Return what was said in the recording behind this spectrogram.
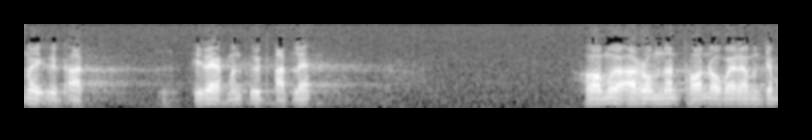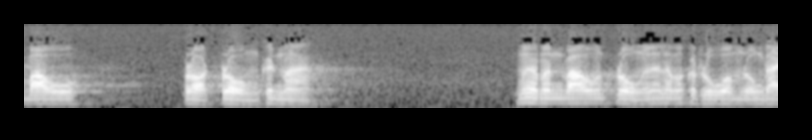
ไม่อึดอัด ทีแรกมันอึดอัดแล้วพอเมื่ออารมณ์นั้นถอนออกไปแล้ว มันจะเบาปลอดโปร่งขึ้นมา เมื่อมันเบาโปร่งแล้วแล้วมันก็รวมลงได้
